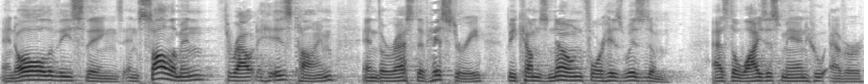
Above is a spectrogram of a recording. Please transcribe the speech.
and all of these things. And Solomon, throughout his time and the rest of history, becomes known for his wisdom as the wisest man who ever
